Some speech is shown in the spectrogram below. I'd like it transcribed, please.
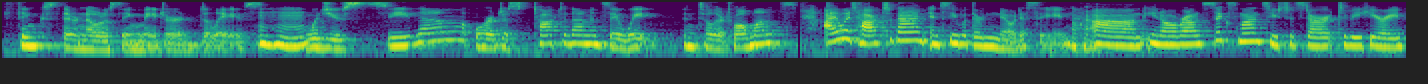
thinks they're noticing major delays, Mm-hmm. would you see them or just talk to them and say, wait until they're 12 months? I would talk to them and see what they're noticing. Okay. Um, you know, around six months, you should start to be hearing,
